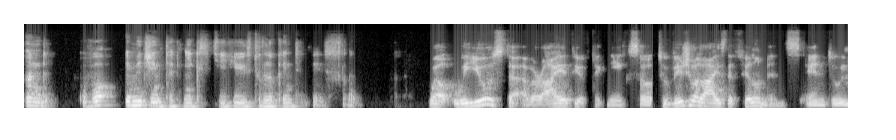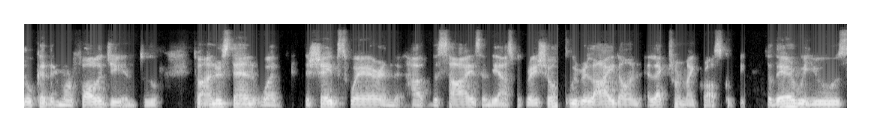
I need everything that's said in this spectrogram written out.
And what imaging techniques do you use to look into this? Well, we used a variety of techniques. So to visualize the filaments and to look at their morphology and to to understand what the shapes were and how the size and the aspect ratio, we relied on electron microscopy. So there we use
